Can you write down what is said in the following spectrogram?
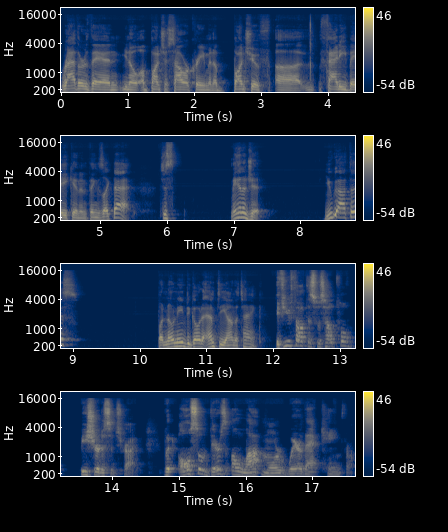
rather than, you know, a bunch of sour cream and a bunch of uh, fatty bacon and things like that. Just manage it. You got this, but no need to go to empty on the tank. If you thought this was helpful, be sure to subscribe. But also, there's a lot more where that came from.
